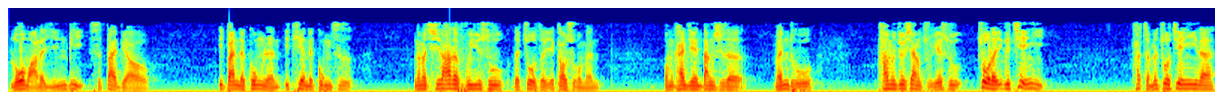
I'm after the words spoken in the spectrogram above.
罗马的银币是代表。一般的工人一天的工资，那么其他的福音书的作者也告诉我们，我们看见当时的门徒，他们就向主耶稣做了一个建议。他怎么做建议呢？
